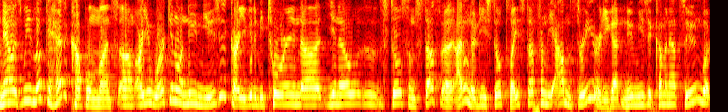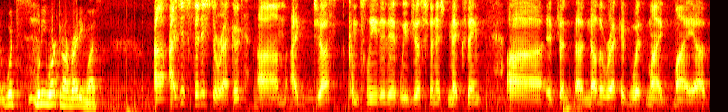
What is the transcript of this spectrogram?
Now, as we look ahead a couple months, um, are you working on new music? Are you going to be touring? Uh, you know, still some stuff. Uh, I don't know. Do you still play stuff from the album three, or do you got new music coming out soon? What what's what are you working on writing wise? Uh, I just finished the record. Um, I just completed it. We just finished mixing. Uh, it's an, another record with my my uh,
